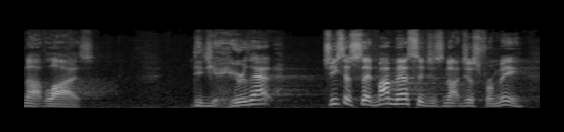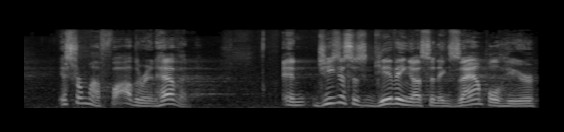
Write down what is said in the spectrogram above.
not lies. Did you hear that? Jesus said, My message is not just for me, it's from my Father in heaven. And Jesus is giving us an example here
